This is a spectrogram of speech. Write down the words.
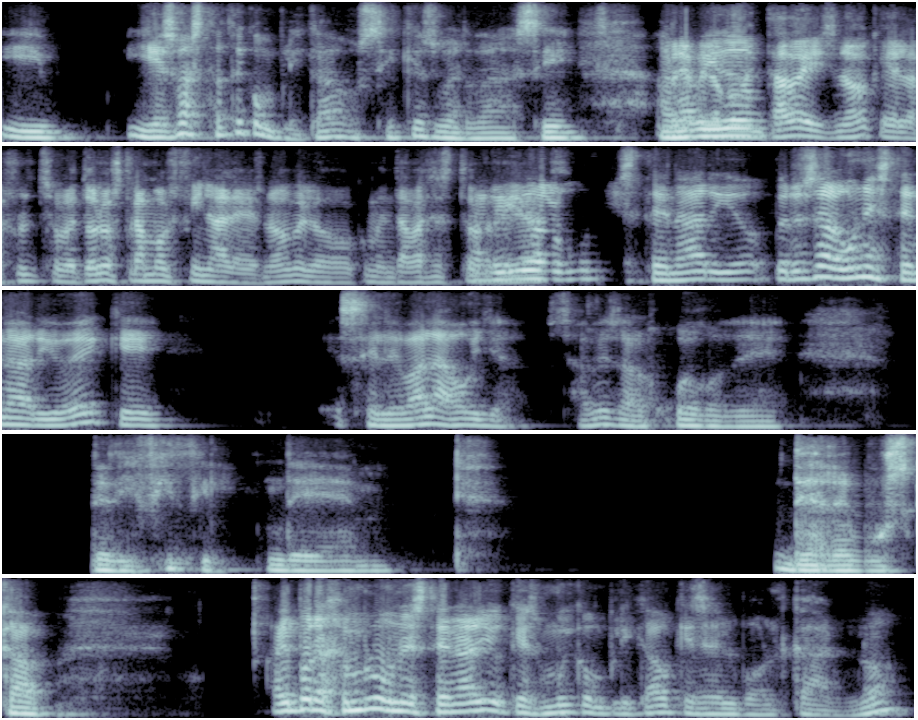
y- y es bastante complicado, sí que es verdad, sí. Hombre, me lo habido, comentabais, ¿no? Que las sobre todo los tramos finales, ¿no? Me lo comentabas ha estos habido días. algún escenario, pero es algún escenario, ¿eh? Que se le va la olla, ¿sabes? Al juego de, de difícil, de, de rebuscado. Hay, por ejemplo, un escenario que es muy complicado, que es el volcán, ¿no?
